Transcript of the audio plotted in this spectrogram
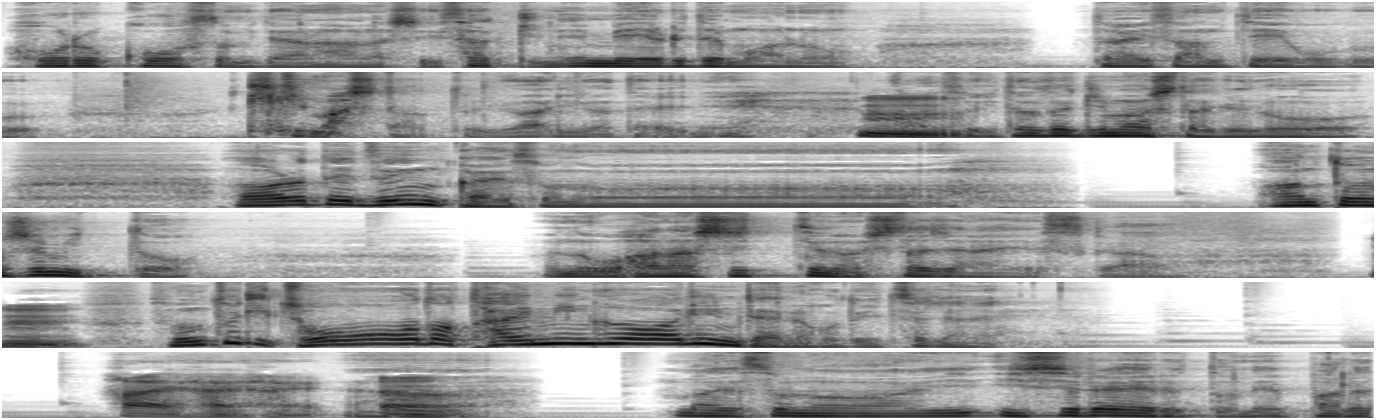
ホロコーストみたいな話、さっきね、メールでもあの、第三帝国聞きましたというありがたいね、うん感想いただきましたけど、あれで前回その、アントン・シュミットのお話っていうのをしたじゃないですか。うん。その時ちょうどタイミングが悪いみたいなこと言ってたじゃない。はいはいはい。うん。まあ、その、イイスラエルとね、パレ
